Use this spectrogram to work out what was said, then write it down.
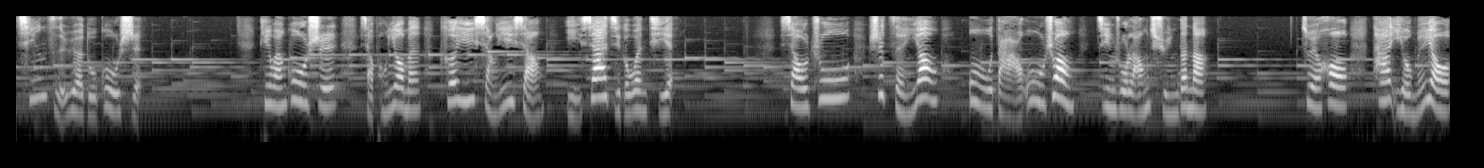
亲子阅读故事。听完故事，小朋友们可以想一想以下几个问题：小猪是怎样误打误撞进入狼群的呢？最后，它有没有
